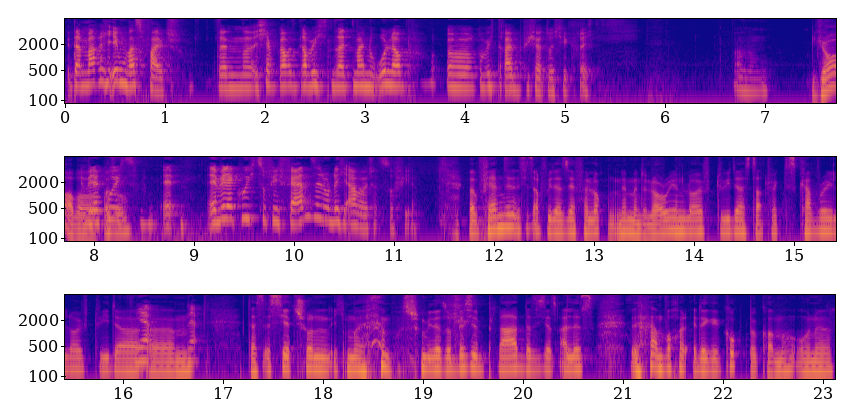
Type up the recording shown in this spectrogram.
dann mache ich irgendwas falsch. Denn äh, ich habe, glaube glaub ich, seit meinem Urlaub, äh, glaube ich, drei Bücher durchgekriegt. Also. Ja, aber. Entweder gucke also, ich, äh, guck ich zu viel Fernsehen oder ich arbeite zu viel. Aber Fernsehen ist jetzt auch wieder sehr verlockend. Ne? Mandalorian läuft wieder, Star Trek Discovery läuft wieder. Ja, ähm, ja. Das ist jetzt schon, ich muss schon wieder so ein bisschen planen, dass ich das alles am Wochenende geguckt bekomme, ohne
